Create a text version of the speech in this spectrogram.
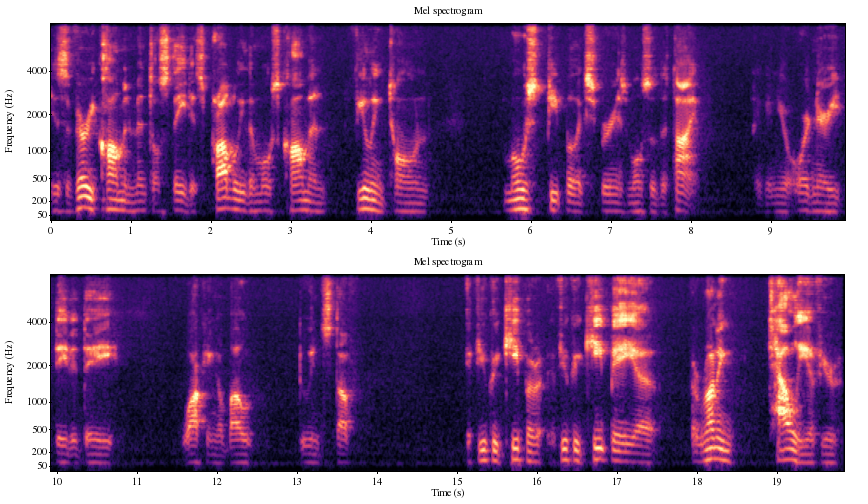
is a very common mental state. It's probably the most common feeling tone most people experience most of the time like in your ordinary day to day walking about doing stuff if you could keep a if you could keep a uh, a running tally of your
